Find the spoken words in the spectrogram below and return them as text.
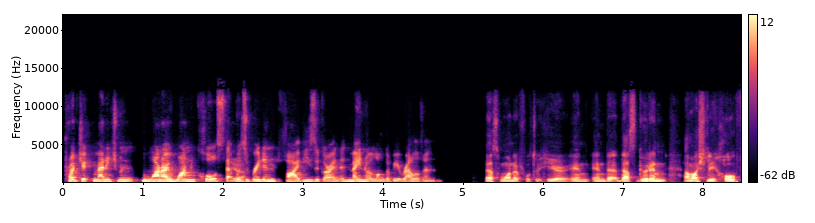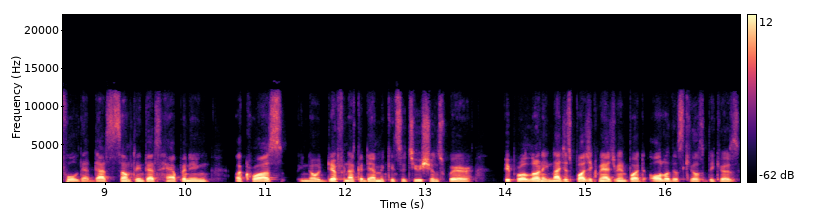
project management 101 course that yeah. was written five years ago and it may no longer be relevant. That's wonderful to hear, and and that, that's good. And I'm actually hopeful that that's something that's happening across you know different academic institutions where people are learning not just project management but all of the skills because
